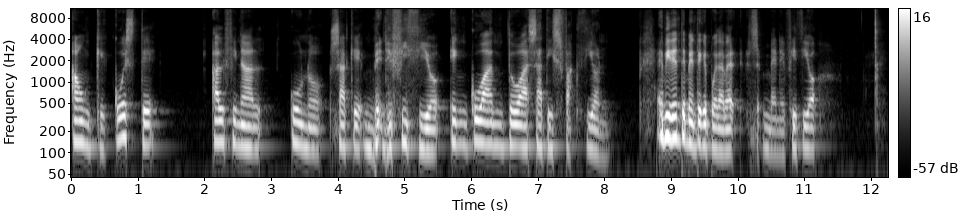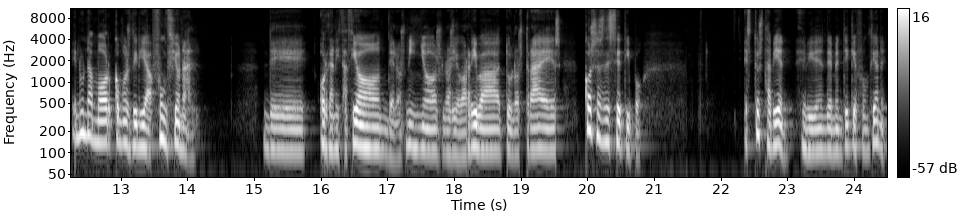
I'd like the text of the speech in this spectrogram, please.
aunque cueste, al final uno saque beneficio en cuanto a satisfacción. Evidentemente que puede haber beneficio en un amor, como os diría, funcional, de organización, de los niños, los llevo arriba, tú los traes, cosas de ese tipo. Esto está bien, evidentemente, y que funcione.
